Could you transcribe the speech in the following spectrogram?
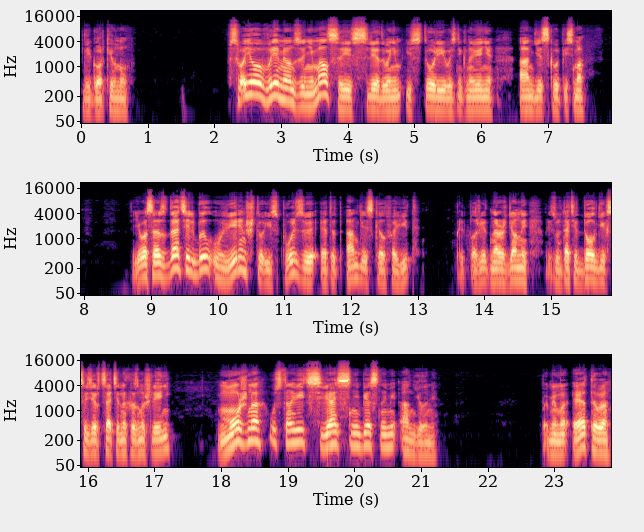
Егор кивнул. В свое время он занимался исследованием истории возникновения ангельского письма. Его создатель был уверен, что, используя этот ангельский алфавит, предположительно рожденный в результате долгих созерцательных размышлений, можно установить связь с небесными ангелами. Помимо этого,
